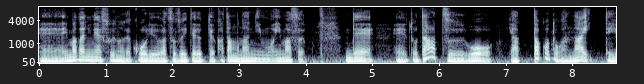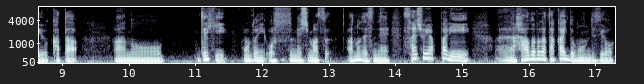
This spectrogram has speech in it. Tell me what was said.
えー、未だにね、そういうので交流が続いてるっていう方も何人もいます。で、え、ー、と、ダーツをやったことがないっていう方、あの、ぜひ本当におすすめします。あのですね、最初やっぱり、えー、ハードルが高いと思うんですよ。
